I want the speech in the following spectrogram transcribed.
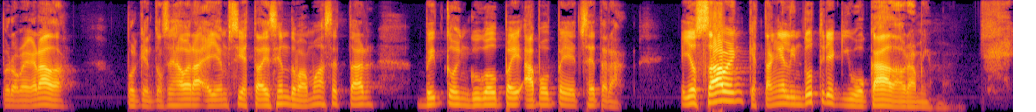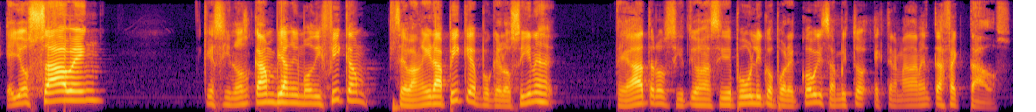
Pero me agrada porque entonces ahora AMC está diciendo, vamos a aceptar Bitcoin, Google Pay, Apple Pay, etc. Ellos saben que están en la industria equivocada ahora mismo. Ellos saben que si no cambian y modifican, se van a ir a pique porque los cines, teatros, sitios así de públicos por el COVID se han visto extremadamente afectados.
